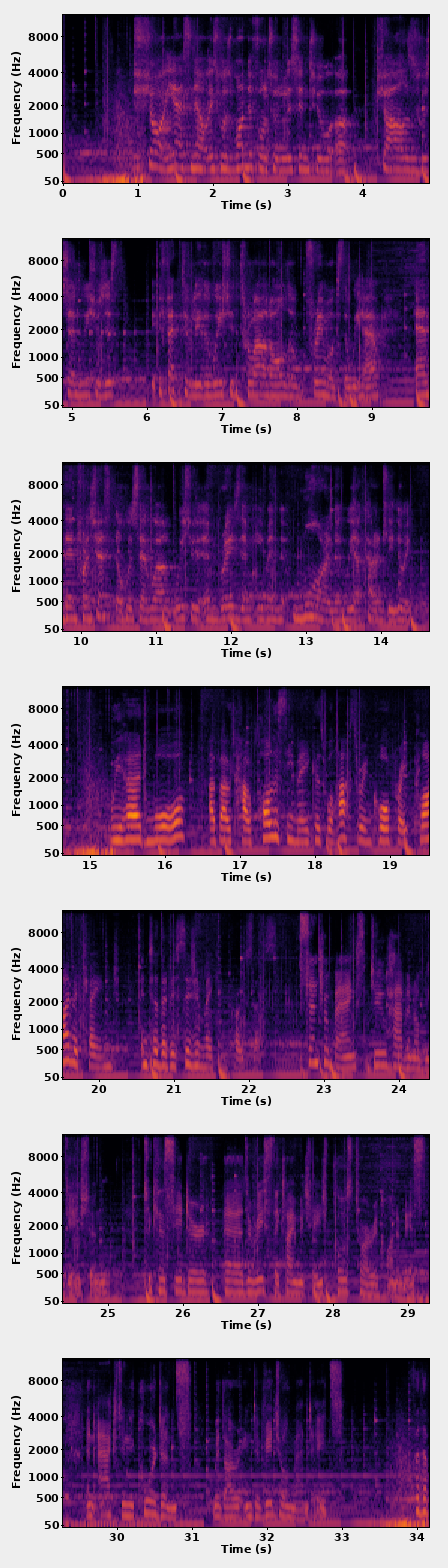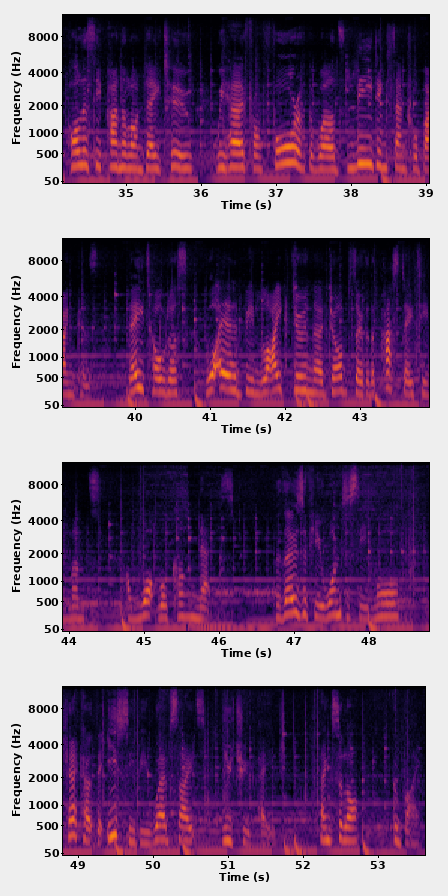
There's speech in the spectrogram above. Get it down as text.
Sure, yes, no, it was wonderful to listen to uh, Charles who said we should just effectively that we should throw out all the frameworks that we have and then Francesca who said, well, we should embrace them even more than we are currently doing. We heard more about how policymakers will have to incorporate climate change into the decision-making process. Central banks do have an obligation to consider uh, the risk that climate change poses to our economies and act in accordance with our individual mandates. For the policy panel on day two, we heard from four of the world's leading central bankers. They told us what it had been like doing their jobs over the past 18 months and what will come next. For those of you who want to see more, check out the ECB website's YouTube page. Thanks a lot. Goodbye.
